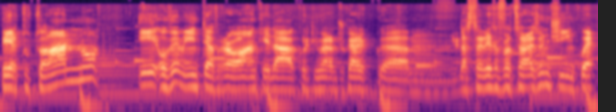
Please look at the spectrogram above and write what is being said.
per tutto l'anno e ovviamente avrò anche da continuare a giocare um, da Star Forza Horizon 5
